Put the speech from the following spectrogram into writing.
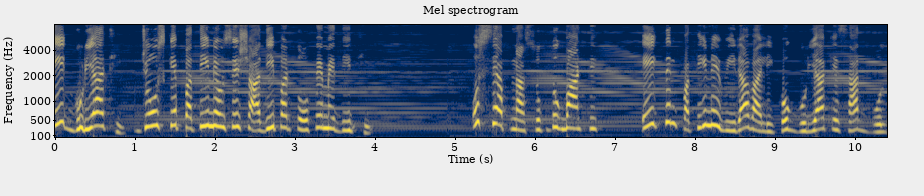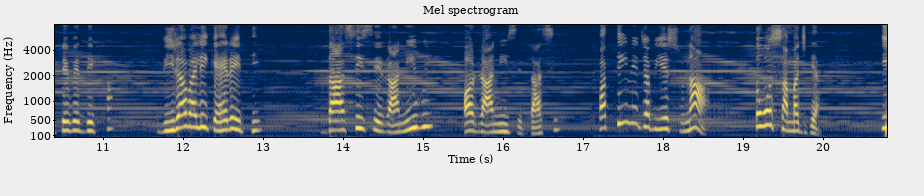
एक गुड़िया थी जो उसके पति ने उसे शादी पर तोहफे में दी थी। उससे अपना सुख दुख बांटती। एक दिन पति ने वीरा वाली को गुड़िया के साथ बोलते हुए देखा। वीरा वाली कह रही थी, दासी से रानी हुई और रानी से दासी। पति ने जब ये सुना तो वो समझ गया। कि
